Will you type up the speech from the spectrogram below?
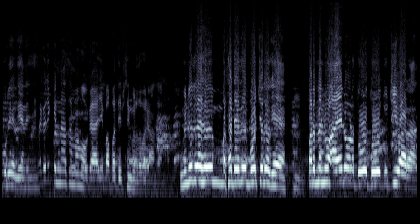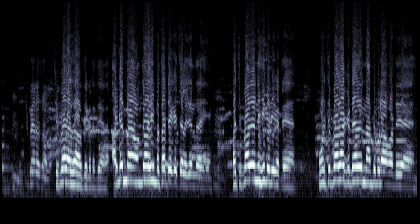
ਪੂਰੀਆਂ ਹੁੰਦੀਆਂ ਨੇ ਜੀ। ਵਾਹਿਗੁਰੂ ਜੀ ਕਿੰਨਾ ਸਮਾਂ ਹੋ ਗਿਆ ਜੀ ਬਾਬਾ ਦੀਪ ਸਿੰਘ ਗੁਰਦੁਆਰੇ ਆਉਂਦੇ ਨੇ? ਮੈਨੂੰ ਤਾਂ ਵੈਸੇ ਮੱਥਾ ਟੇਕਦੇ ਬਹੁਤ ਚਿਰ ਹੋ ਗਿਆ ਹੈ। ਪਰ ਮੈਨੂੰ ਆਏ ਨੂੰ ਹੁਣ ਦੋ ਦੋ ਦੂਜੀ ਵਾਰ ਆ। ਚੁਪਹਿਰਾ ਸਾਹਿਬ ਚਪੈਰਾ ਸਾਹਿਬ ਤੇ ਕੱਟਦੇ ਆ। ਅੱਗੇ ਮੈਂ ਆਉਂਦਾ ਸੀ ਮੱਥਾ ਟੇਕ ਕੇ ਚਲੇ ਜਾਂਦਾ ਸੀ। ਪਰ ਚਪੈਰਾ ਨਹੀਂ ਕਦੀ ਕੱਟਿਆ। ਹੁਣ ਚਪੈਰਾ ਕੱਟਿਆ ਤੇ ਆਨੰਦ ਬੜਾ ਵੰਡੇ ਆ ਤੇ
